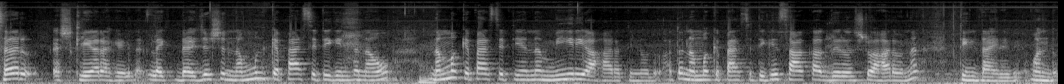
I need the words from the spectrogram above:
ಸರ್, ಅಷ್ಟು ಕ್ಲಿಯರಾಗಿ ಹೇಳಿದೆ ಲೈಕ್ ಡೈಜೆಷನ್ ನಮ್ಮ ಕೆಪಾಸಿಟಿಗಿಂತ ನಾವು ನಮ್ಮ ಕೆಪಾಸಿಟಿಯನ್ನು ಮೀರಿ ಆಹಾರ ತಿನ್ನೋದು ಅಥವಾ ನಮ್ಮ ಕೆಪಾಸಿಟಿಗೆ ಸಾಕಾಗದಿರೋಷ್ಟು ಆಹಾರವನ್ನು ತಿಂತಾ ಇದ್ದೀವಿ. ಒಂದು.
